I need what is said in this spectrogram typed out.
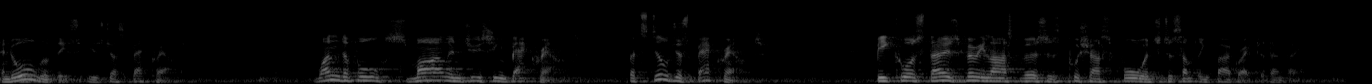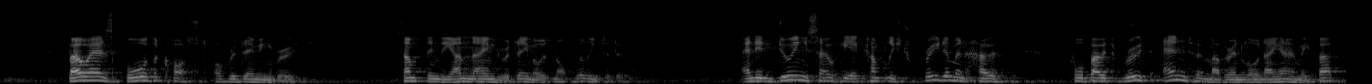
And all of this is just background. Wonderful, smile inducing background, but still just background. Because those very last verses push us forwards to something far greater, don't they? Boaz bore the cost of redeeming Ruth, something the unnamed Redeemer was not willing to do. And in doing so, he accomplished freedom and hope for both Ruth and her mother in law Naomi. But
